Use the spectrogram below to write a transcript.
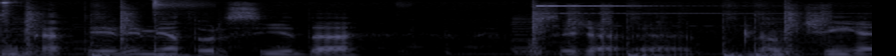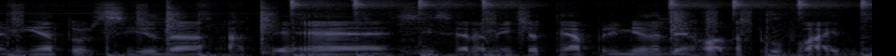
Nunca teve minha torcida, ou seja, é, não tinha minha torcida até, sinceramente, até a primeira derrota pro Weidman.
